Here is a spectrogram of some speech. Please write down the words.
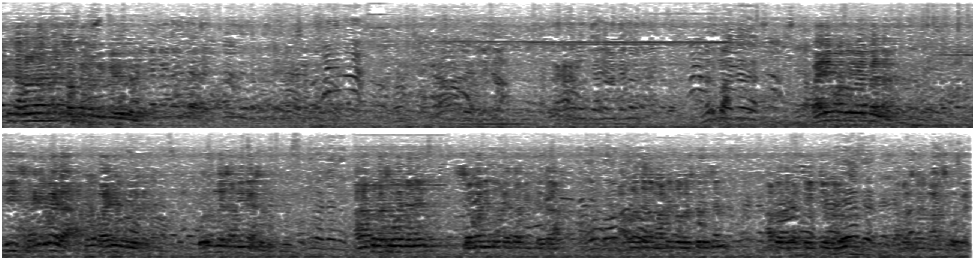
একটি ছাগল রাখলে সব ছাগল বিক্রি হয়ে যাবে। বাইরে কোনো গরু রাখবেন না। প্লিজ বাইরে বাইরা আপনারা বাইরে গরু রাখবেন গরুগুলো সামনে নিয়ে আসেন আর আপনারা সবাই জানেন সম্মানিত ক্রেতা বিক্রেতা। আপনারা যারা মাঠে প্রবেশ করেছেন আপনাদের কাছে একটি হল আপনার করবেন।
